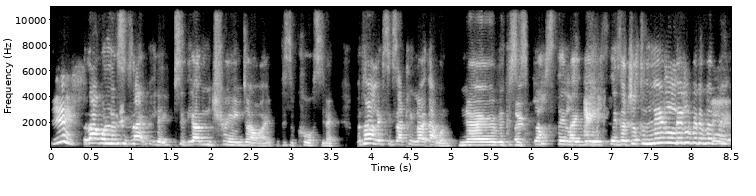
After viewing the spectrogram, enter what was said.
yes but that one looks exactly, you know, to the untrained eye, because of course, you know, but that looks exactly like that one. No, because it's just they're like this. There's just a little, little bit of a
